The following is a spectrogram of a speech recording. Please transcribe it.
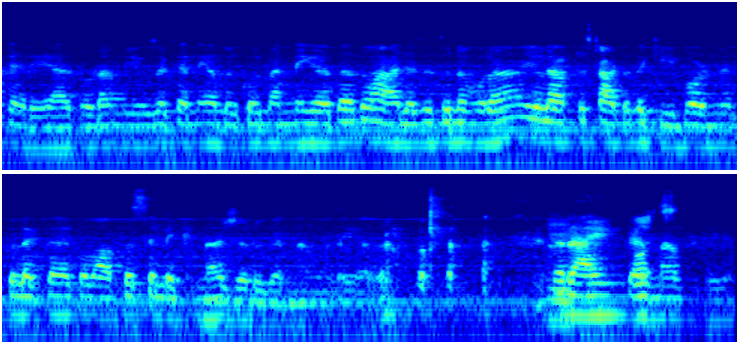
करे यार थोड़ा म्यूज़िक करने का बिल्कुल मन नहीं करता। तो हाँ जैसे तूने बोला ना you have to start with the keyboard मेरे को लगता है कि वापस से लिखना शुरू करना पड़ेगा राइम करना पड़ेगा।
